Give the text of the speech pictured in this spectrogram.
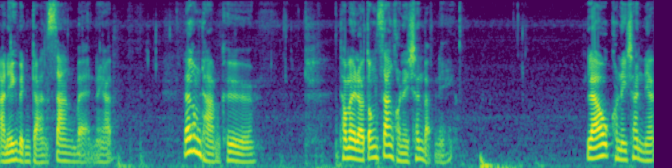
อันนี้เป็นการสร้างแบรนด์นะครับ แล้วคำถามคือทำไมเราต้องสร้าง connection แบบนี้ แล้ว connection เนี้ย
